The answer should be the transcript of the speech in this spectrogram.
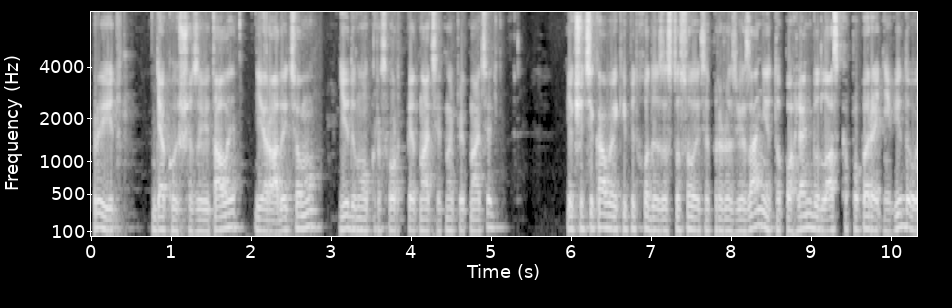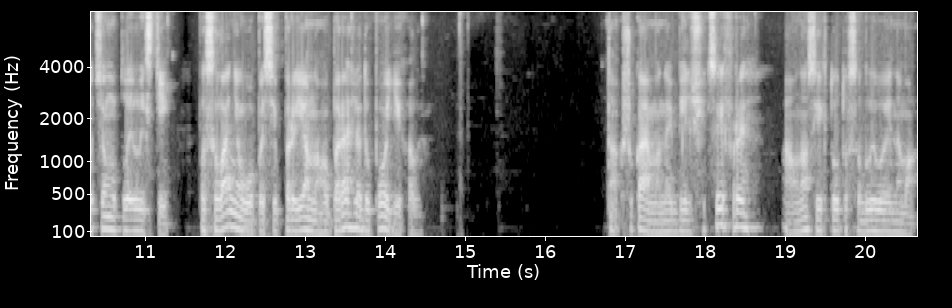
Привіт! Дякую, що завітали. Я радий цьому. Їдемо у кросворд 15 на 15. Якщо цікаво, які підходи застосовуються при розв'язанні, то поглянь, будь ласка, попереднє відео у цьому плейлисті. Посилання в описі. Приємного перегляду. Поїхали. Так, шукаємо найбільші цифри, а у нас їх тут особливо і нема.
